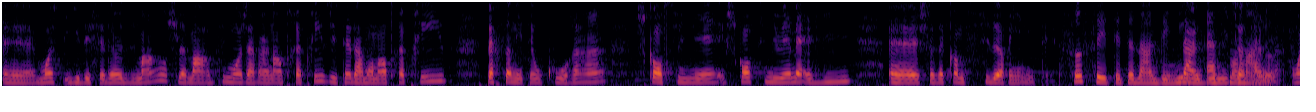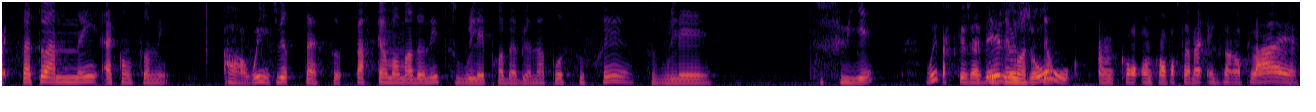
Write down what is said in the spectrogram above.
Euh, moi, il est décédé un dimanche. Le mardi, moi, j'avais une entreprise. J'étais dans mon entreprise. Personne n'était au courant. Je continuais, je continuais ma vie. Euh, je faisais comme si de rien n'était. Ça, c'était dans le déni, Dans le déni à ce moment-là. totalement. Ouais. Ça t'a amené à consommer Ah oui. suite à ça. Parce qu'à un moment donné, tu voulais probablement pas souffrir. Tu voulais... Tu fuyais. Oui, parce que j'avais le émotions. jour un, com- un comportement exemplaire.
